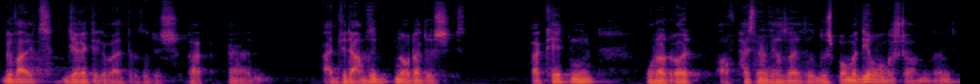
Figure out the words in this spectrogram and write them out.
Gewalt, direkte Gewalt, also durch äh, entweder am 7. oder durch Raketen oder auf palästinensischer Seite durch Bombardierung gestorben sind.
